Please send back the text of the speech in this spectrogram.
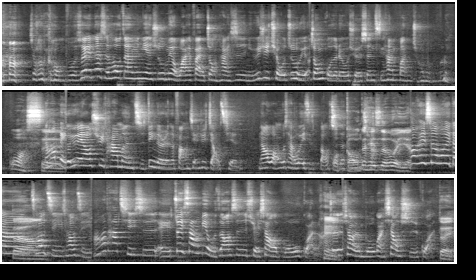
就很恐怖。所以那时候在那边念书没有 WiFi 的状态，是你必须求助于中国的留学生，请他们帮你装网络。哇塞！然后每个月要去他们指定的人的房间去缴钱，然后网络才会一直保持的通畅。搞跟黑社会一样。超黑社会的啊，啊超级超级。然后它其实诶最上面我知道是学校的博物馆啦，就是校园博物馆。校史馆，对，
